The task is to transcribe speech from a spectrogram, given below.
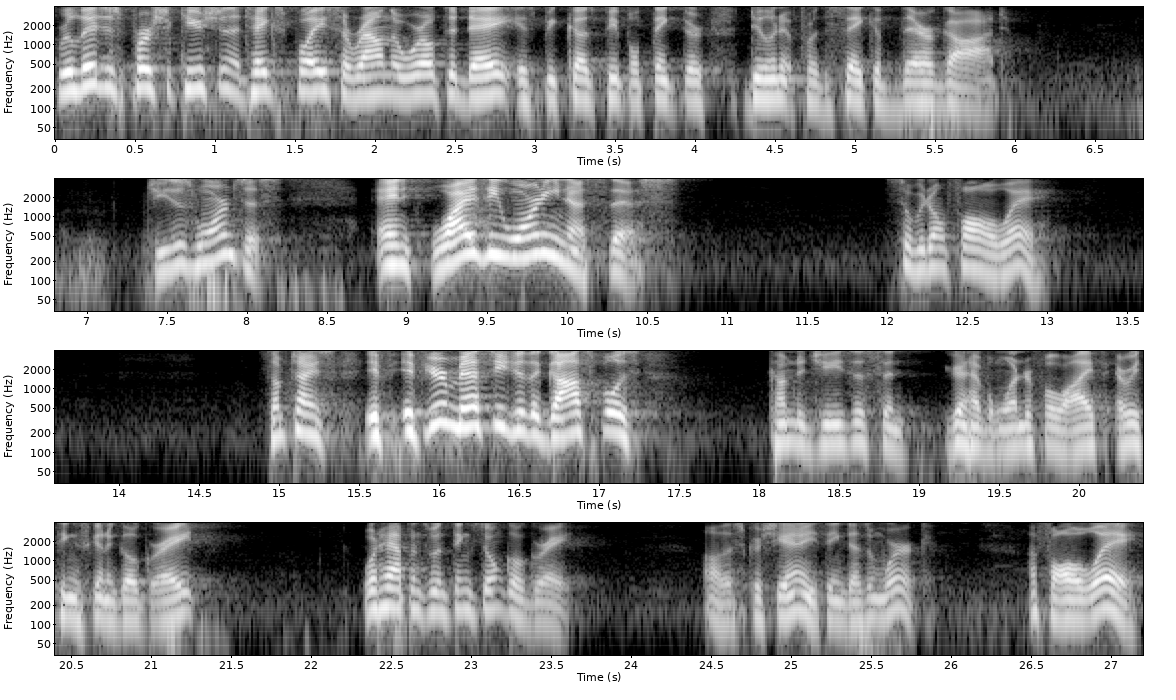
religious persecution that takes place around the world today is because people think they're doing it for the sake of their God. Jesus warns us. And why is he warning us this? So we don't fall away. Sometimes, if, if your message of the gospel is come to Jesus and you're going to have a wonderful life, everything's going to go great, what happens when things don't go great? Oh, this Christianity thing doesn't work. I fall away.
